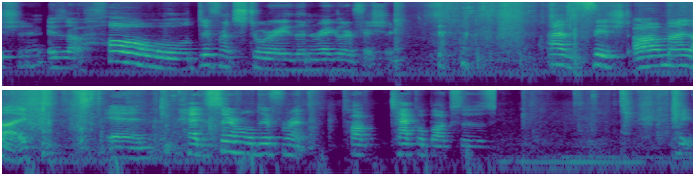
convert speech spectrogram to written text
Fishing is a whole different story than regular fishing. I've fished all my life and had several different talk, tackle boxes. Take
